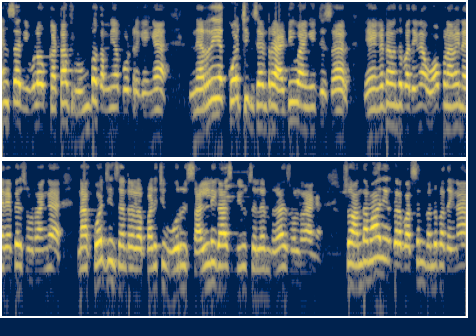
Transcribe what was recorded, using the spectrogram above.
ஏன் சார் இவ்வளோ கட் ஆஃப் ரொம்ப கம்மியாக போட்டிருக்கீங்க? நிறைய கோச்சிங் சென்டர் அடி வாங்கிச்சு சார். என்கிட்ட வந்து பார்த்தீங்கன்னா ஓப்பனாகவே நிறைய பேர் சொல்கிறாங்க நான் கோச்சிங் சென்டரில் படித்து ஒரு சல்லி காசு யூஸ் இல்லைன்றதா சொல்கிறாங்க ஸோ அந்த மாதிரி இருக்கிற பர்சனுக்கு வந்து பார்த்தீங்கன்னா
